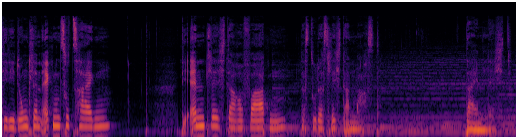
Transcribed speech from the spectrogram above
dir die dunklen Ecken zu zeigen, die endlich darauf warten, dass du das Licht anmachst dein Licht.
